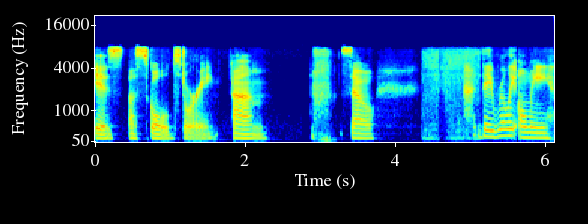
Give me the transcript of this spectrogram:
is a scold story. Um, so they really only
